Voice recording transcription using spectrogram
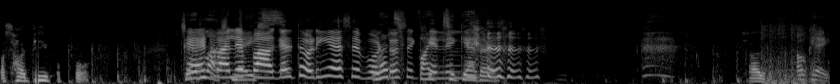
फसादी पप्पो चैट वाले पागल थोड़ी ऐसे बोटो से खेलेंगे चल Okay.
